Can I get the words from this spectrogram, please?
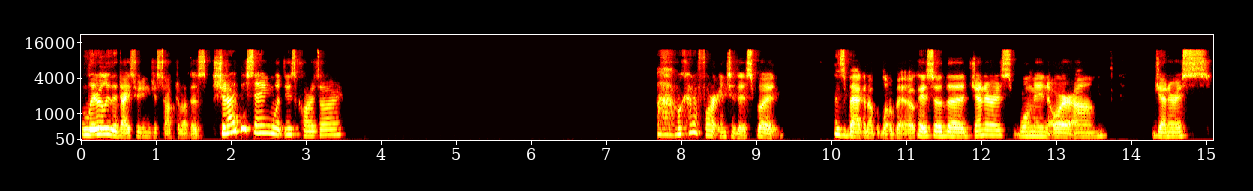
literally the dice reading just talked about this. Should I be saying what these cards are? we're kind of far into this, but let's back it up a little bit. Okay, so the generous woman or um generous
